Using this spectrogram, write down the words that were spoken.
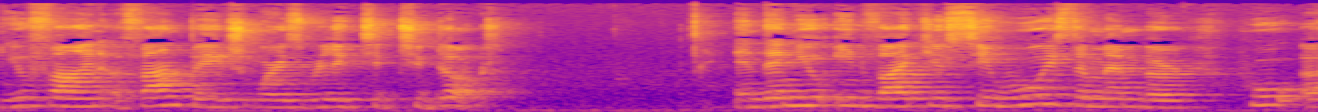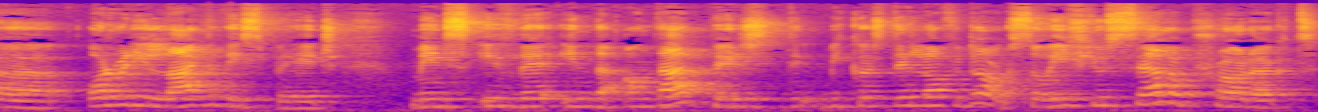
You find a fan page where it's related to dogs and then you invite you see who is the member who uh, already liked this page means if they in the on that page because they love dogs. So if you sell a product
